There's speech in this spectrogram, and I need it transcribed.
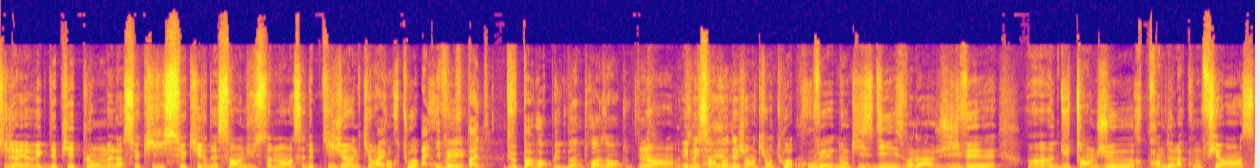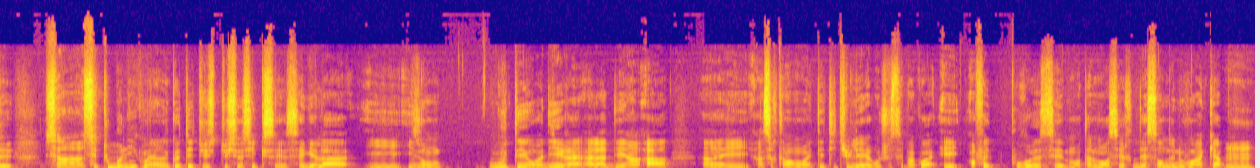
qu'il aille avec des pieds de plomb. Mais là, ceux qui, ceux qui redescendent, justement, c'est des petits jeunes qui ont encore tout à prouver. Ils ne peuvent, pas avoir plus de 23 ans, toute façon. Non, et mais c'est encore des gens qui ont tout à prouver. Donc ils se disent, voilà, j'y vais, euh, du temps de jeu, reprendre de la confiance. C'est tout boni, quoi. D'un autre côté, tu, sais aussi que ces, gars-là, ils, ont goûté, on va dire, à la D1A. Hein, et à un certain moment était titulaire ou je ne sais pas quoi. Et en fait, pour eux, c'est mentalement, c'est redescendre de nouveau un cap mhm.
